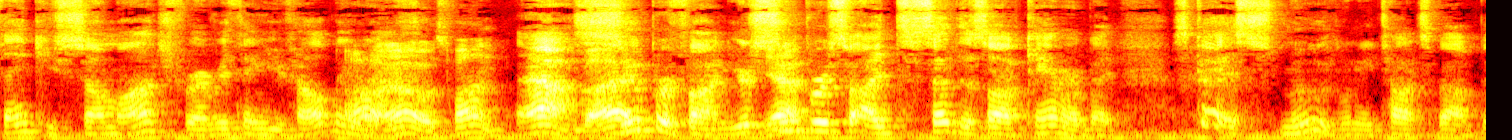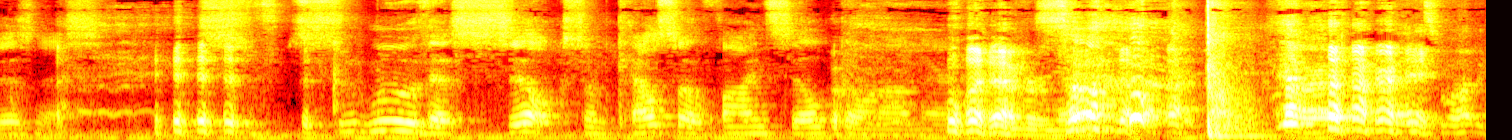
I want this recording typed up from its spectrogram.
thank you so much for everything you've helped me Oh with. no, it was fun. Yeah, super fun. You're Yeah. super. I said this off camera, but this guy is smooth when he talks about business. smooth as silk. Some Kelso fine silk going on there. Whatever, man. So- all right, All right. thanks, buddy.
